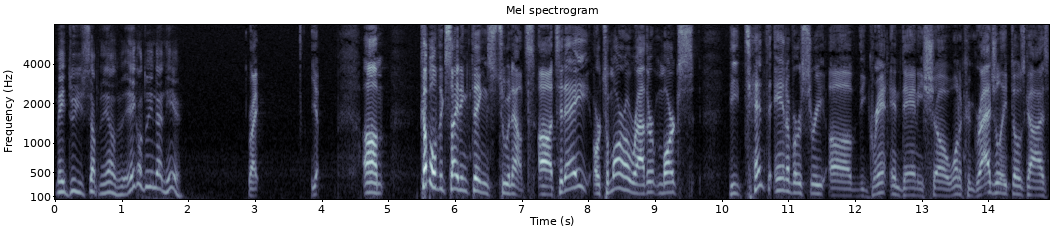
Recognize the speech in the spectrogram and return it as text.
may do you something else, but it ain't gonna do you nothing here. Right. Yep. Um, couple of exciting things to announce. Uh, today, or tomorrow rather, marks the 10th anniversary of the Grant and Danny show. want to congratulate those guys.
